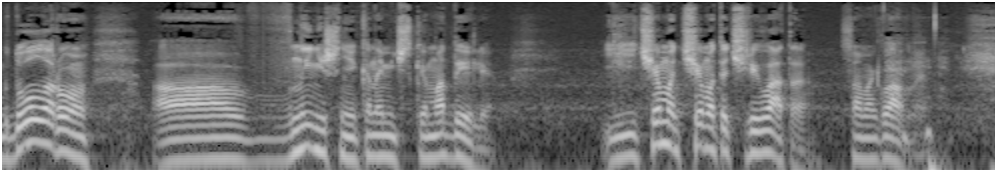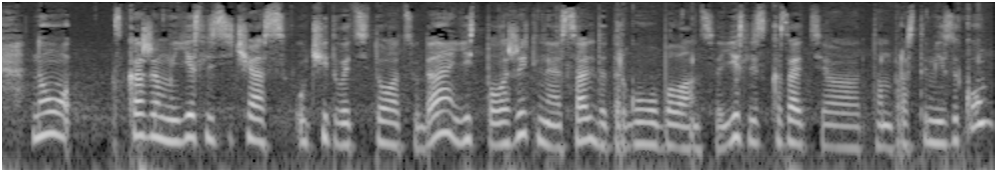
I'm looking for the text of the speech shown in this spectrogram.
к доллару а, в нынешней экономической модели? И чем, чем это чревато, самое главное? Ну, скажем, если сейчас учитывать ситуацию, да, есть положительная сальдо торгового баланса. Если сказать а, там простым языком,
